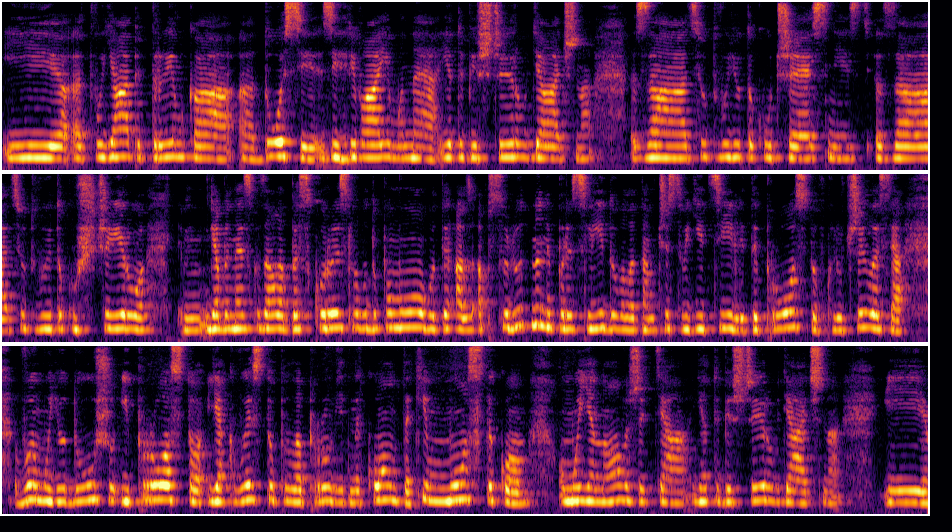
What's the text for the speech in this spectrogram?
І е, твоя підтримка е, досі зігріває мене. Я тобі щиро вдячна за цю твою таку чесність, за цю твою таку щиру, я би не сказала, безкорисливу допомогу. Ти абсолютно не переслідувала там чи свої цілі. Ти просто включилася в мою душу і просто як виступила провідником, таким мостиком у моє нове життя. Я тобі щиро вдячна. І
